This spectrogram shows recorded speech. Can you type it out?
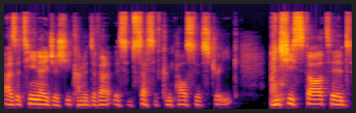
as a teenager, she kind of developed this obsessive compulsive streak. And she started,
